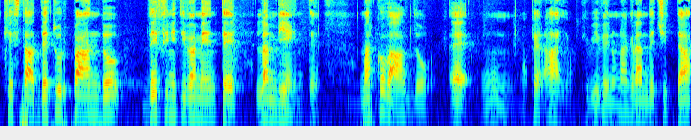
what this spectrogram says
che sta deturpando definitivamente l'ambiente. Marco Valdo è un operaio che vive in una grande città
